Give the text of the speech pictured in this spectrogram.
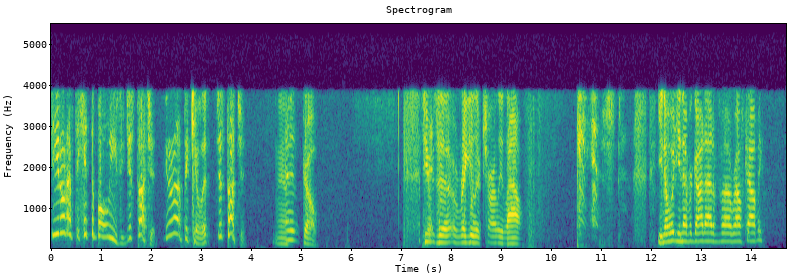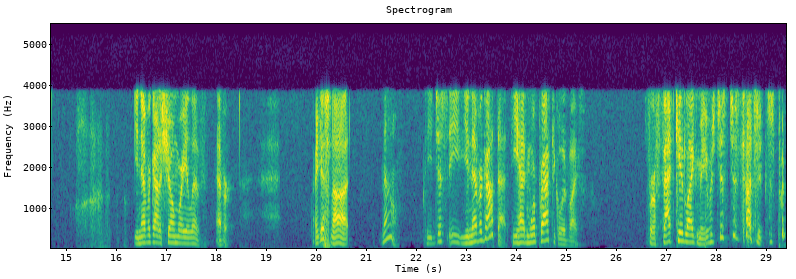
you don't have to hit the ball easy, just touch it. You don't have to kill it, just touch it, Yeah. and it'll go. he was a, a regular Charlie Lau. You know what you never got out of uh, Ralph Calvi? You never got to show him where you live ever. I guess not. No, he just he, you never got that. He had more practical advice. For a fat kid like me, it was just just touch it. Just put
